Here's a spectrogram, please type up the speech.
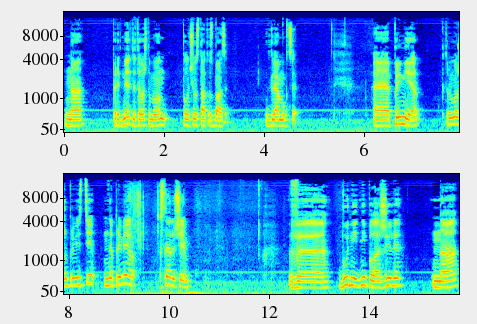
на предмет для того, чтобы он получил статус базы для мукце. Э, пример, который мы можем привести, например, следующий. В будние дни положили на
